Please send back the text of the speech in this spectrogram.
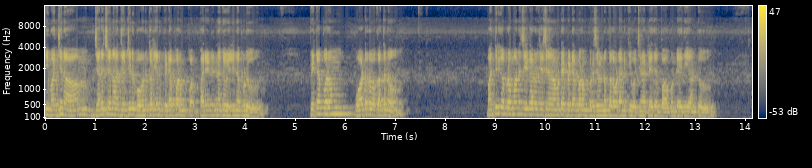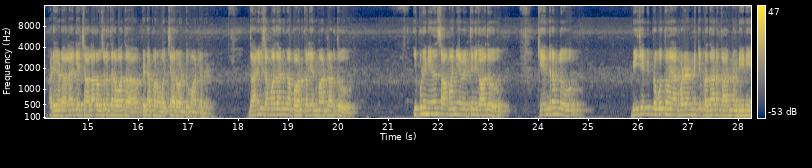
ఈ మధ్యన జనసేన అధ్యక్షుడు పవన్ కళ్యాణ్ పిఠాపురం పర్యటనకు వెళ్ళినప్పుడు పిఠాపురం ఓటర్ ఒక అతను మంత్రిగా ప్రమాణ స్వీకారం చేసిన వెంటనే పిఠాపురం ప్రజలను కలవడానికి వచ్చినట్లయితే బాగుండేది అంటూ అడిగాడు. అలాగే చాలా రోజుల తర్వాత పిఠాపురం వచ్చారు అంటూ మాట్లాడాడు. దానికి సమాధానంగా పవన్ కళ్యాణ్ మాట్లాడుతూ ఇప్పుడు నేను సామాన్య వ్యక్తిని కాదు కేంద్రంలో బీజేపీ ప్రభుత్వం ఏర్పడడానికి ప్రధాన కారణం నేనే.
